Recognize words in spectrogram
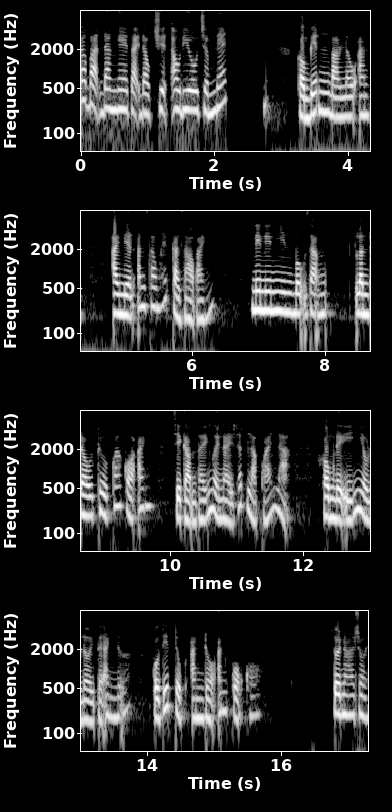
Các bạn đang nghe tại đọc chuyện audio.net Không biết bao lâu ăn, anh liền ăn xong hết cả rào bánh. Nên nên nhìn bộ dạng lần đầu thử qua của anh, chỉ cảm thấy người này rất là quái lạ, không để ý nhiều lời tới anh nữa. Cô tiếp tục ăn đồ ăn của cô. Tôi nói rồi.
